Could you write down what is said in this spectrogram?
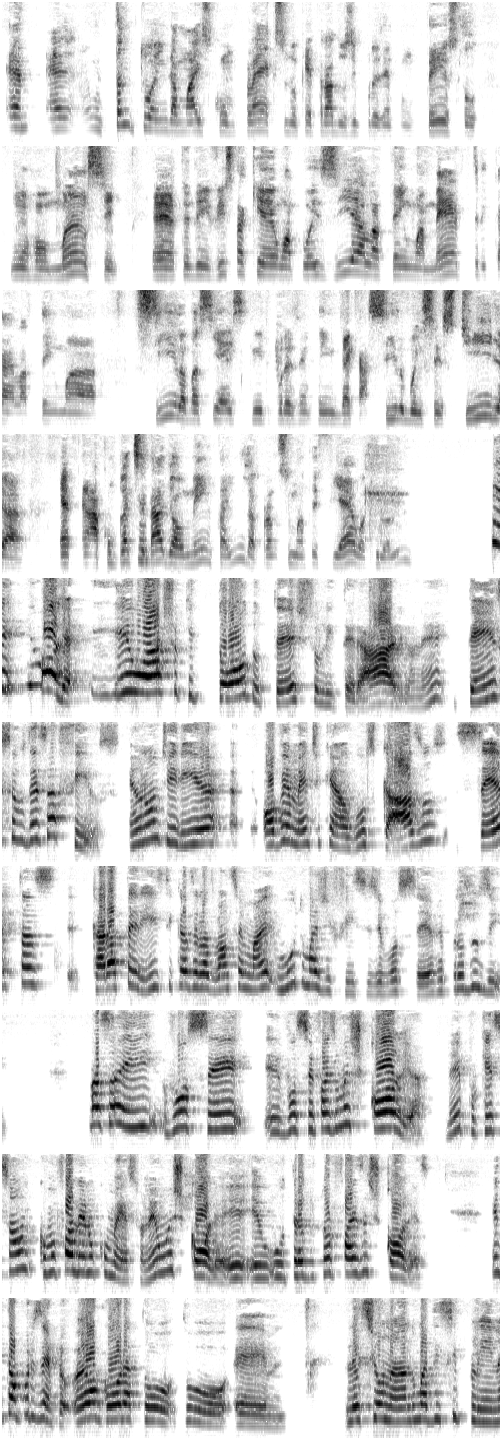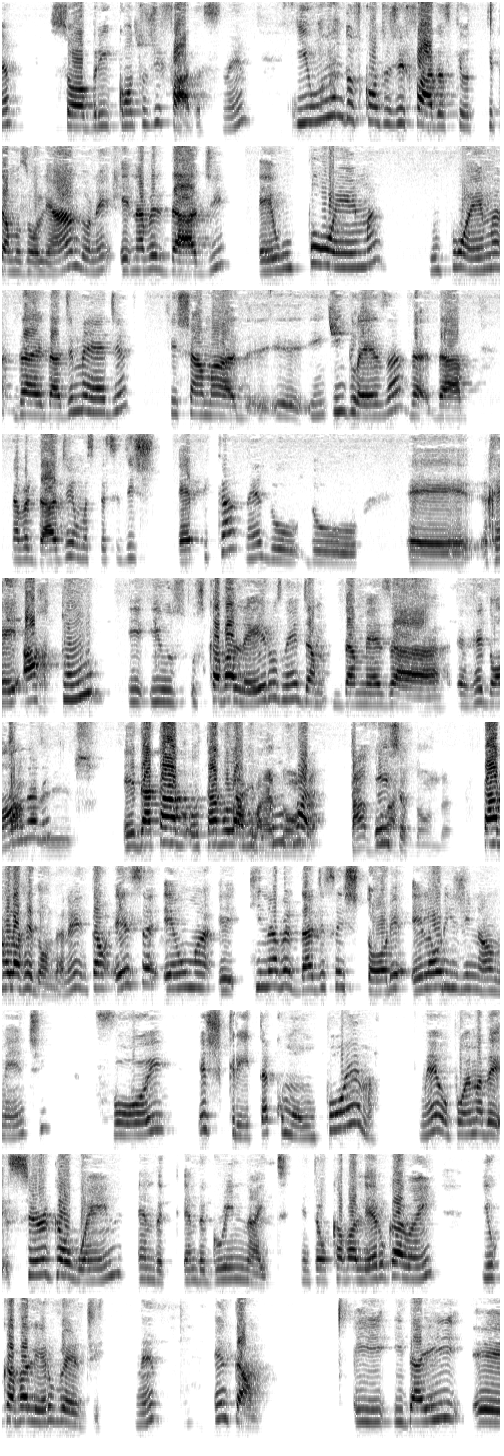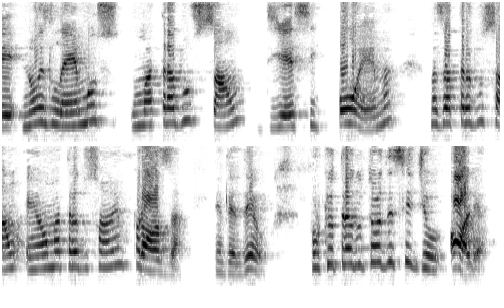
é, é, um tanto ainda mais complexo do que traduzir, por exemplo, um texto, um romance, é, tendo em vista que uma poesia ela tem uma métrica, ela tem uma sílaba, se é escrito, por exemplo, em decassílabo, em cestilha, é, a complexidade aumenta ainda para se manter fiel àquilo ali? olha, eu acho que todo texto literário né, tem seus desafios. Eu não diria, obviamente que em alguns casos, certas características elas vão ser mais, muito mais difíceis de você reproduzir. Mas aí você você faz uma escolha, né? Porque são, como eu falei no começo, né? Uma escolha. o tradutor faz escolhas. Então, por exemplo, eu agora estou é, lecionando uma disciplina sobre contos de fadas, né? E um dos contos de fadas que, que estamos olhando, né, é, na verdade, é um poema, um poema da Idade Média, que chama, em inglesa, da, da, na verdade, é uma espécie de épica, né, do, do é, rei Arthur e, e os, os, cavaleiros, né, da, da mesa redonda, tá, né? Isso. E da tábua, tábua redonda. redonda. Tábula Isso. redonda. Tábula redonda, né? Então, essa é uma. É, que, na verdade, essa história, ela originalmente foi escrita como um poema. Né? O poema de Sir Gawain and the, and the Green Knight. Então, o Cavaleiro Gawain e o Cavaleiro Verde. Né? Então, e, e daí eh, nós lemos uma tradução desse poema, mas a tradução é uma tradução em prosa, entendeu? Porque o tradutor decidiu, olha,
